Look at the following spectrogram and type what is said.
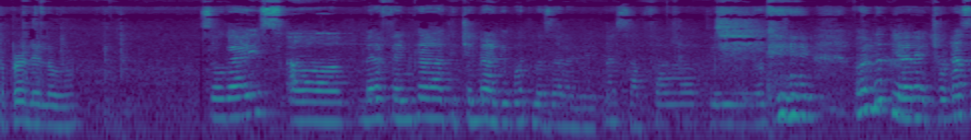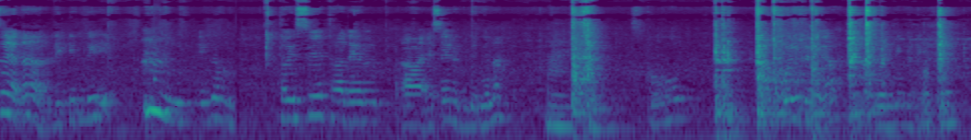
कपड़ा ले लो सो so गाइस मेरा फ्रेंड का किचन में आके बहुत मज़ा लग रहा है इतना साफा क्लीन ओके और ना प्यारा है छोटा सा है ना लेकिन भी एकदम तो इसे थोड़ा देर uh, ऐसे ही रख देंगे ना इसको आप करेगा बॉईल नहीं करेगा ओके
